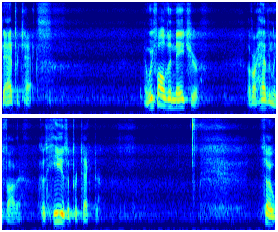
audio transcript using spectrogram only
Dad protects. And we follow the nature of our Heavenly Father because He is a protector. So,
